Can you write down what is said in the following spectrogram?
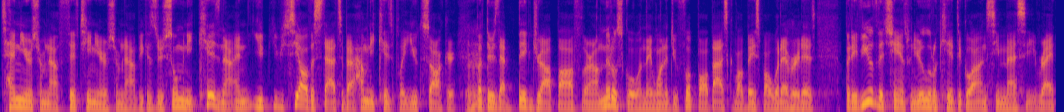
10 years from now, 15 years from now, because there's so many kids now. And you, you see all the stats about how many kids play youth soccer, mm-hmm. but there's that big drop off around middle school when they want to do football, basketball, baseball, whatever mm-hmm. it is. But if you have the chance when you're a little kid to go out and see Messi, right?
